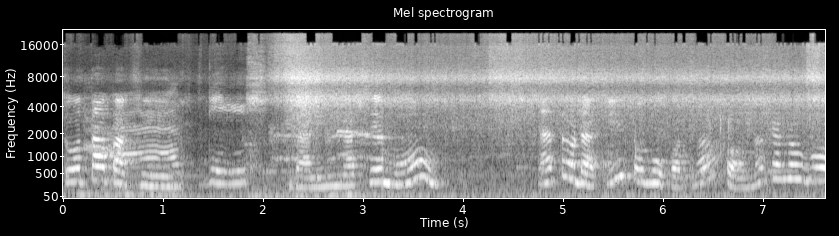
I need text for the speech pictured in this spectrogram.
তোতা পাখি। ডালিম গাছে মো। এত ডাকি, তবু কথা কম না কেন গো?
